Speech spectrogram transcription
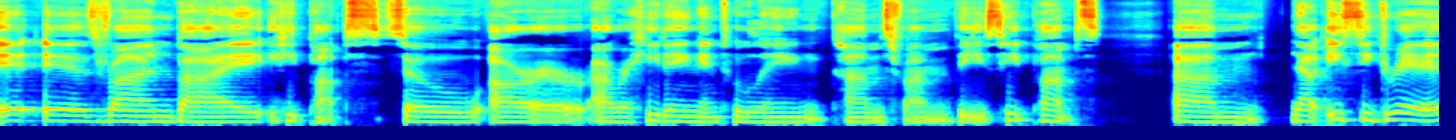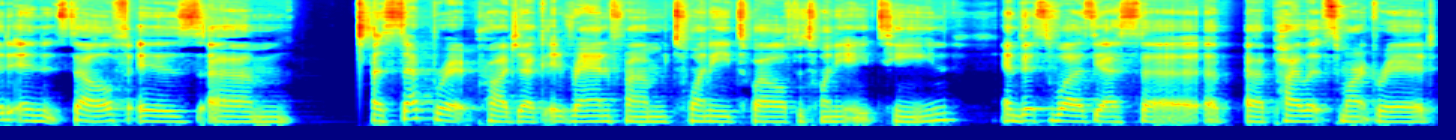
It is run by heat pumps. So our our heating and cooling comes from these heat pumps. Um, now, IssyGrid in itself is um, a separate project. It ran from 2012 to 2018. And this was, yes, a, a, a pilot smart grid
